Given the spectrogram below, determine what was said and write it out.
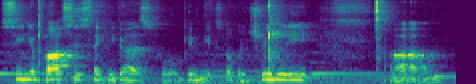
senior pastors. Thank you guys for giving me this opportunity. Um,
